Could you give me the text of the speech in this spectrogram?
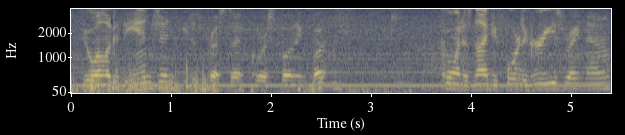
If you want to look at the engine, you just press that corresponding button. Coolant is 94 degrees right now.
